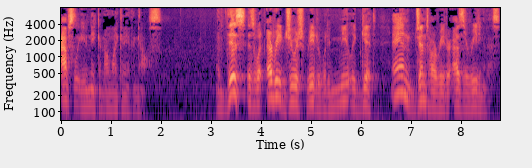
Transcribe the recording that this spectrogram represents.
absolutely unique and unlike anything else. And this is what every Jewish reader would immediately get, and Gentile reader as they're reading this.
